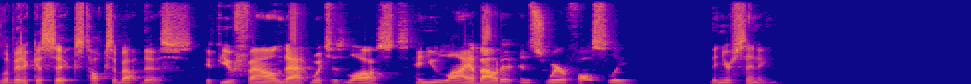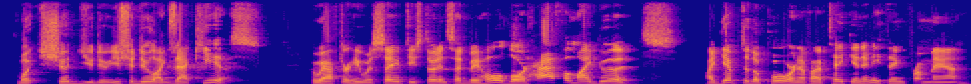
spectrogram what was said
Leviticus 6 talks about this. If you found that which is lost and you lie about it and swear falsely, then you're sinning. What should you do? You should do like Zacchaeus, who after he was saved, he stood and said, Behold, Lord, half of my goods I give to the poor, and if I've taken anything from man,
